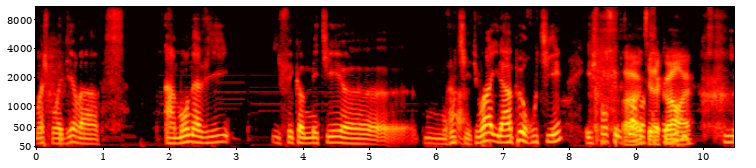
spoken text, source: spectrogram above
moi je pourrais dire, bah, à mon avis, il fait comme métier euh, mm, routier. Tu vois, il est un peu routier. Et je pense que le soir, Ouais, dans ok, sa d'accord. ouais. il,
